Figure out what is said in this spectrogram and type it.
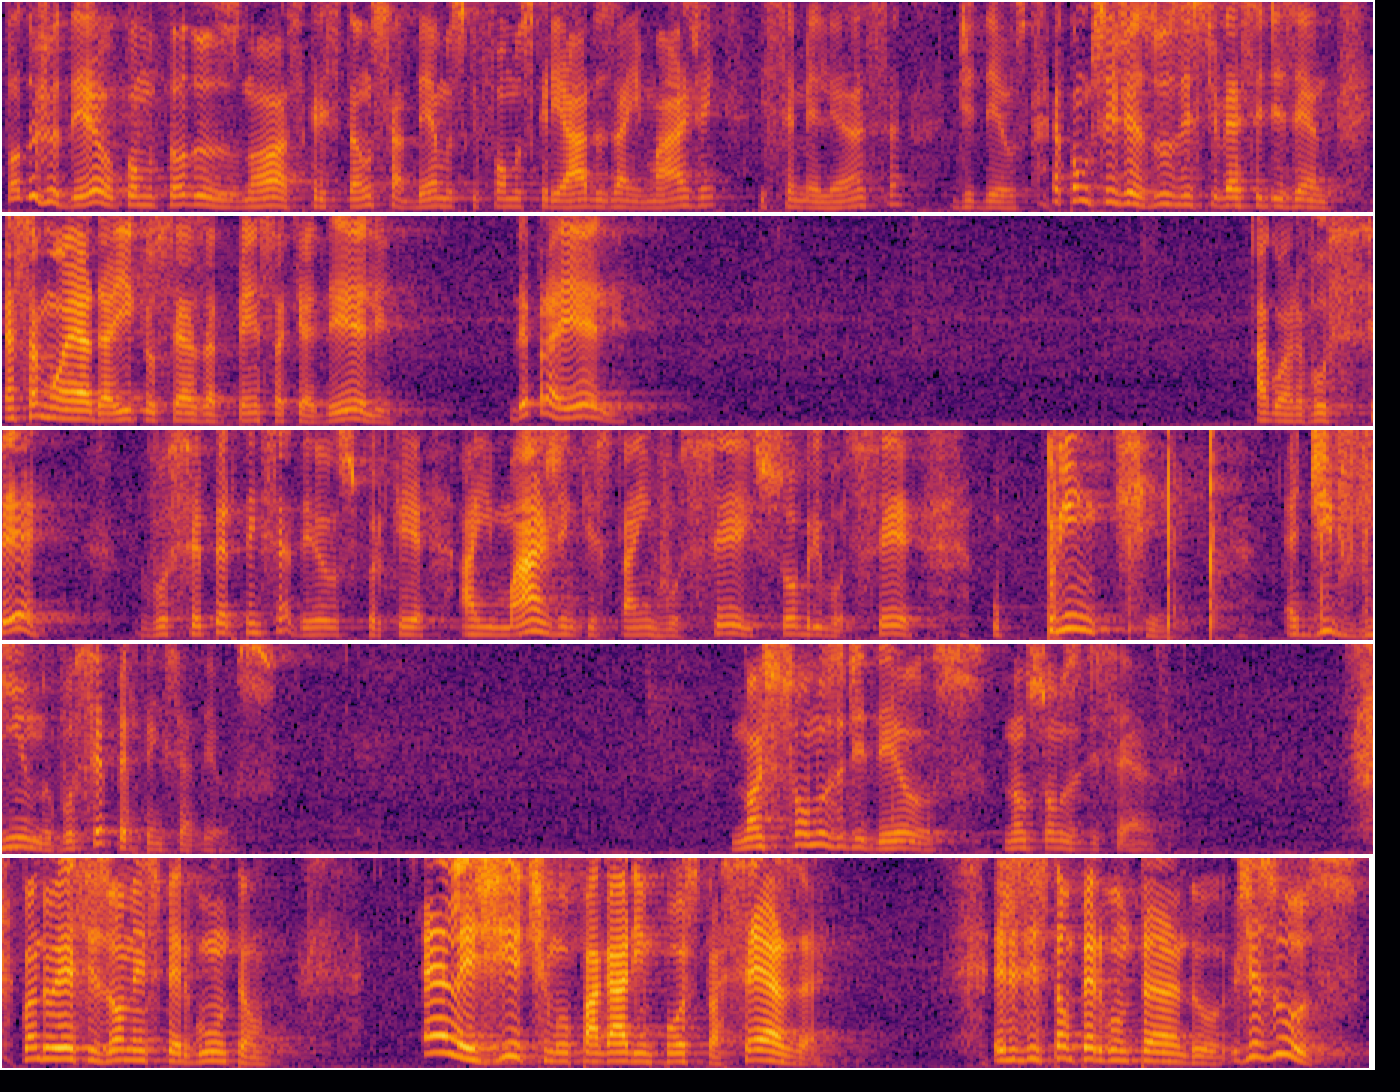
todo judeu, como todos nós cristãos, sabemos que fomos criados à imagem e semelhança de Deus. É como se Jesus estivesse dizendo: essa moeda aí que o César pensa que é dele, dê para ele. Agora, você, você pertence a Deus, porque a imagem que está em você e sobre você, o print é divino, você pertence a Deus. Nós somos de Deus, não somos de César. Quando esses homens perguntam, é legítimo pagar imposto a César? Eles estão perguntando, Jesus,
